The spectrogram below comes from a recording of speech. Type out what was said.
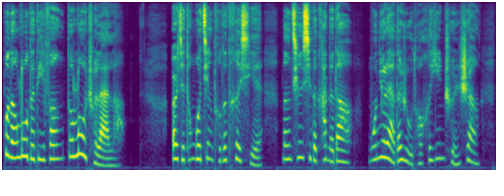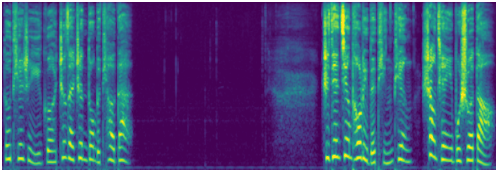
不能露的地方都露出来了。而且通过镜头的特写，能清晰的看得到母女俩的乳头和阴唇上都贴着一个正在震动的跳蛋。只见镜头里的婷婷上前一步说道：“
